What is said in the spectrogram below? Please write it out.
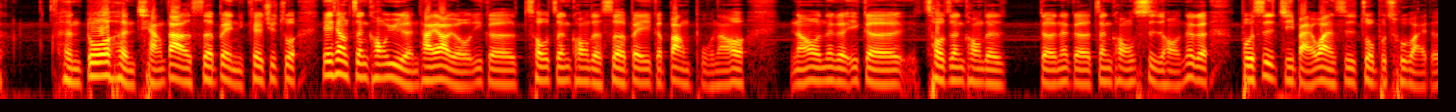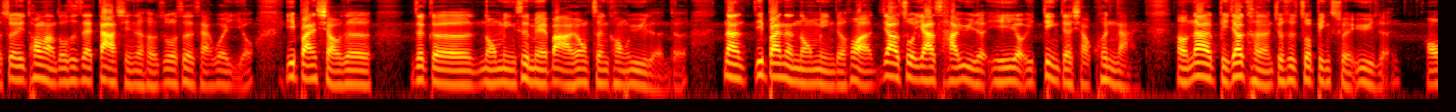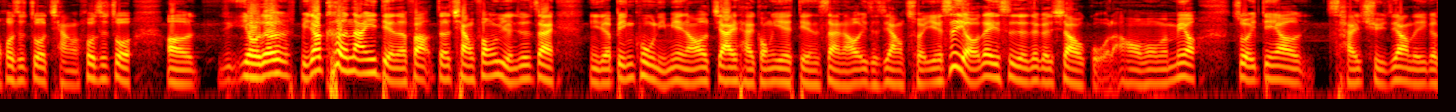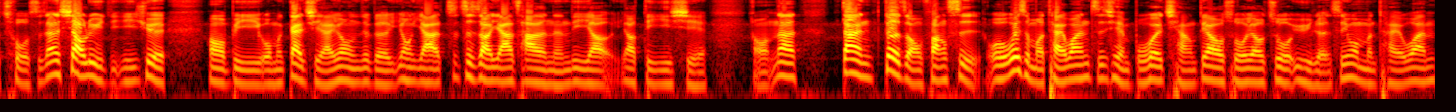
很多很强大的设备，你可以去做，因为像真空育人，它要有一个抽真空的设备，一个泵浦，然后，然后那个一个抽真空的的那个真空室，哦，那个不是几百万是做不出来的，所以通常都是在大型的合作社才会有，一般小的这个农民是没办法用真空育人的。那一般的农民的话，要做压差育的也有一定的小困难，哦，那比较可能就是做冰水育人。哦，或是做强，或是做呃，有的比较克难一点的方的强风预冷，就是在你的冰库里面，然后加一台工业电扇，然后一直这样吹，也是有类似的这个效果然后我们没有说一定要采取这样的一个措施，但是效率的确哦，比我们盖起来用这个用压制制造压差的能力要要低一些。哦，那但各种方式，我为什么台湾之前不会强调说要做预冷，是因为我们台湾。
